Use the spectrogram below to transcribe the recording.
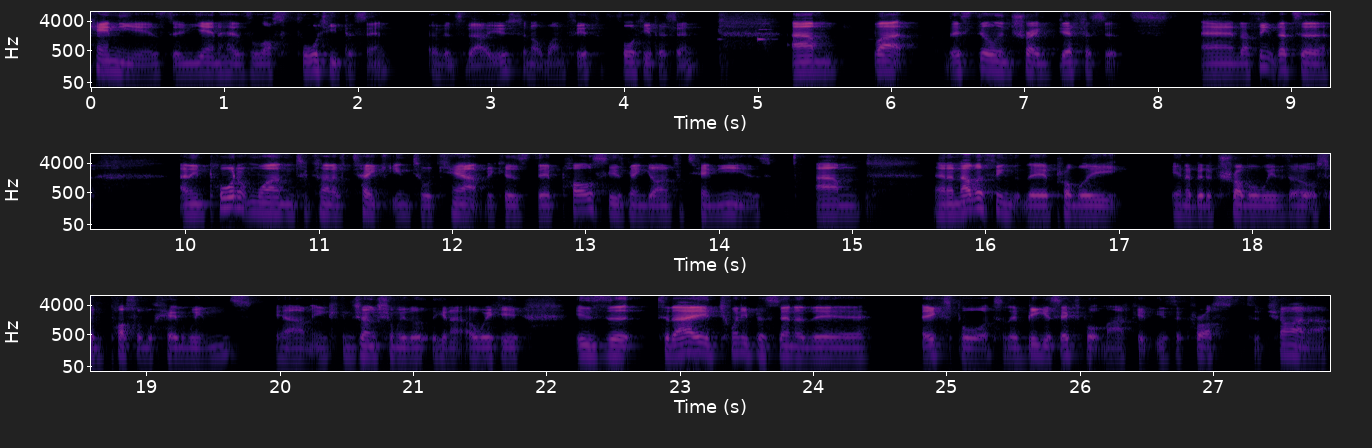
ten years. The yen has lost forty percent of its value, so not one fifth, forty percent. Um, but they're still in trade deficits, and I think that's a an important one to kind of take into account because their policy has been going for ten years. Um, and another thing that they're probably in a bit of trouble with or some possible headwinds um, in conjunction with you know a wiki is that today 20% of their exports their biggest export market is across to china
